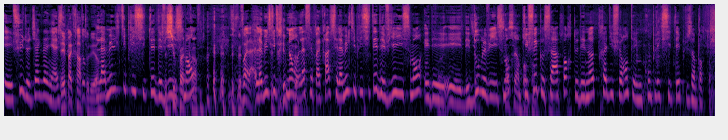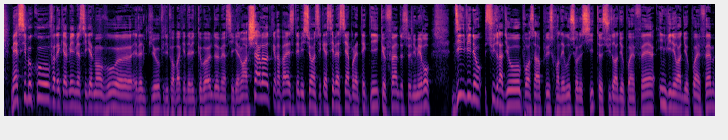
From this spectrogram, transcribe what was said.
Et fût de Jack Daniels. Et pas craft, Donc, lui. hein. la multiplicité des vieillissements. craft. Voilà, la multipli- triple. Non, là c'est pas grave, c'est la multiplicité des vieillissements et des, et des doubles vieillissements Ça, qui fait que ça apporte des notes très différentes et une complexité plus importante. Merci beaucoup, Frédéric Camille. Merci également à vous, euh, Hélène Pio, Philippe Orbach et David Cobold. Merci également à Charlotte qui a préparé cette émission, ainsi qu'à Sébastien pour la technique. Fin de ce numéro d'Invino Sud Radio. Pour en savoir plus, rendez-vous sur le site sudradio.fr, invinoradio.fm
